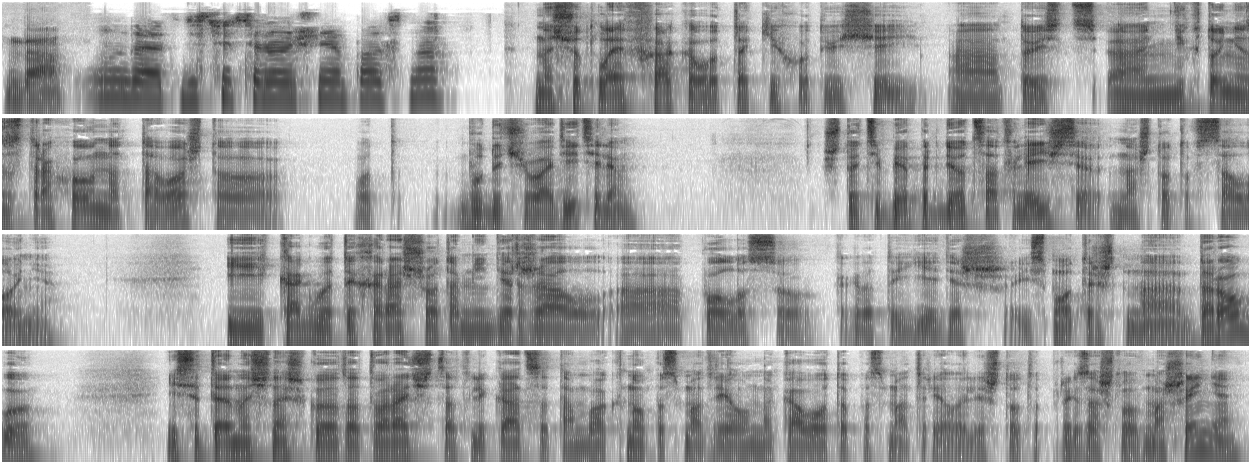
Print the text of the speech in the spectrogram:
Да. Ну да, это действительно очень опасно. Насчет лайфхака вот таких вот вещей. А, то есть а, никто не застрахован от того, что вот будучи водителем, что тебе придется отвлечься на что-то в салоне. И как бы ты хорошо там не держал э, полосу, когда ты едешь и смотришь на дорогу, если ты начинаешь куда-то отворачиваться, отвлекаться, там в окно посмотрел, на кого-то посмотрел или что-то произошло в машине,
